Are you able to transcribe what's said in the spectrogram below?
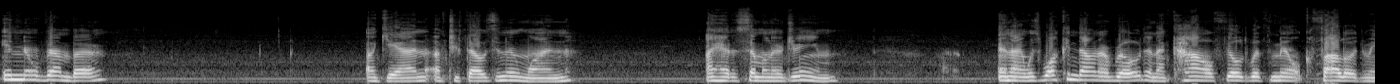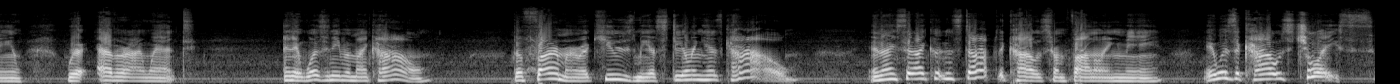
in November again of 2001, I had a similar dream. And I was walking down a road and a cow filled with milk followed me wherever I went. And it wasn't even my cow. The farmer accused me of stealing his cow. And I said I couldn't stop the cows from following me. It was the cow's choice.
